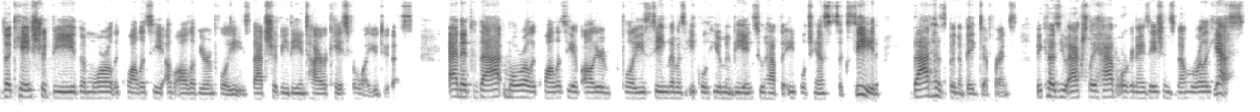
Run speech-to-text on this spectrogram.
the case should be the moral equality of all of your employees. That should be the entire case for why you do this. And it's that moral equality of all your employees, seeing them as equal human beings who have the equal chance to succeed. That has been a big difference because you actually have organizations now who are like, yes,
